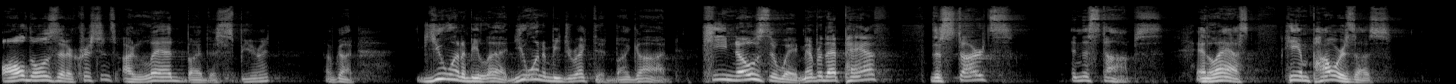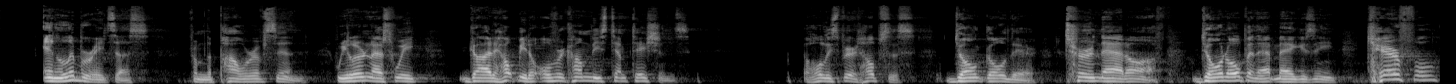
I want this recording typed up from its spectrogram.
all those that are Christians are led by the Spirit of God. You want to be led, you want to be directed by God. He knows the way. Remember that path? The starts and the stops. And last, He empowers us and liberates us from the power of sin. We learned last week, God help me to overcome these temptations. The Holy Spirit helps us. Don't go there. Turn that off. Don't open that magazine. Careful.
